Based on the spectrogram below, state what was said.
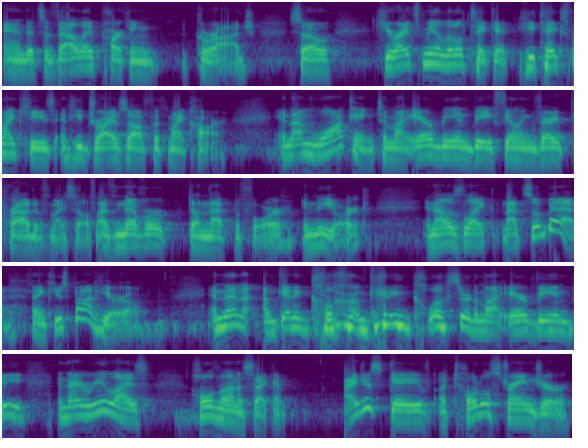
and it's a valet parking garage so he writes me a little ticket, he takes my keys, and he drives off with my car. And I'm walking to my Airbnb feeling very proud of myself. I've never done that before in New York. And I was like, not so bad. Thank you, SpotHero. And then I'm getting clo- I'm getting closer to my Airbnb, and I realize, hold on a second. I just gave a total stranger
